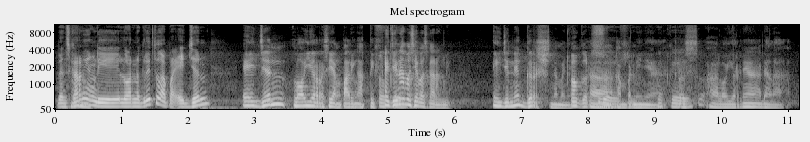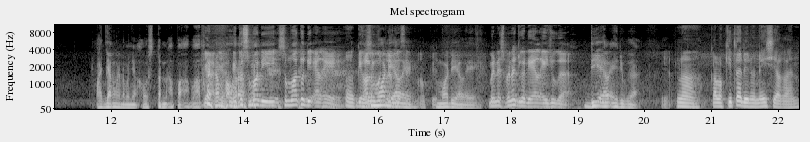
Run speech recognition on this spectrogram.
Dan sekarang yang di luar negeri tuh apa? Agent? Agent lawyer sih yang paling aktif. Eh Jenna sama siapa sekarang nih? Agentnya Gersh namanya. Oh, Gersh. uh, company-nya. Oke. Terus uh, lawyernya adalah panjang lah namanya Austin apa-apa. Ya, ya. Itu semua di semua tuh di LA. Di Hollywood Semua di LA. Oke. Semua di LA. Manajemennya juga di LA juga. Di LA juga. Nah, kalau kita di Indonesia kan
